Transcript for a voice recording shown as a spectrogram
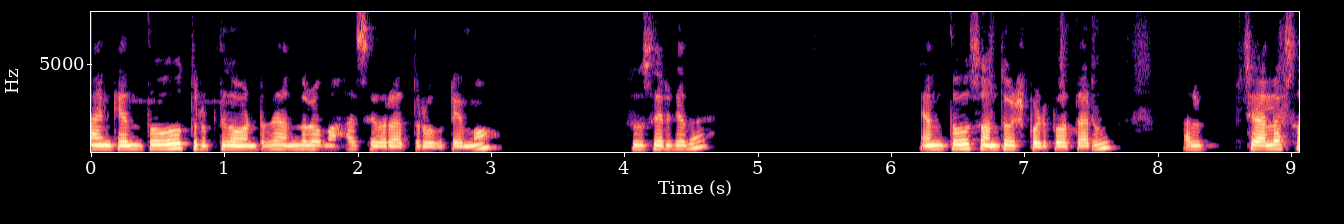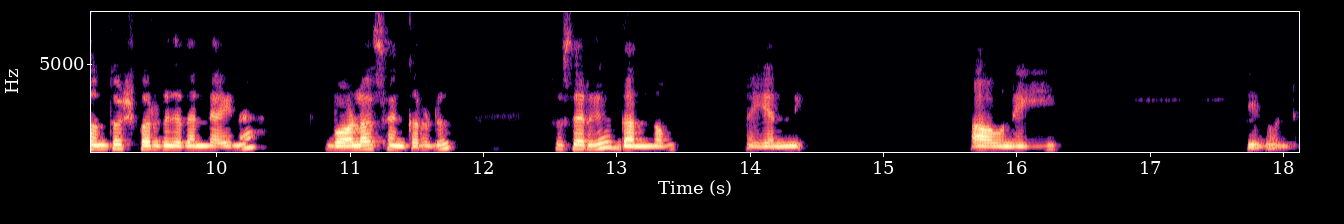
ఆయనకి ఎంతో తృప్తిగా ఉంటుంది. అందులో మహాశివరాత్రి ఒకటేమో. చూశారు కదా? ఎంతో సంతోషపడిపోతారు. వాళ్ళు చాలా సంతోషపరుడు కదండి ఆయన. బోళా శంకరుడు. చూసారుగా గంధం అవన్నీ. ఆవు నెయ్యి. ఇవ్వండి.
